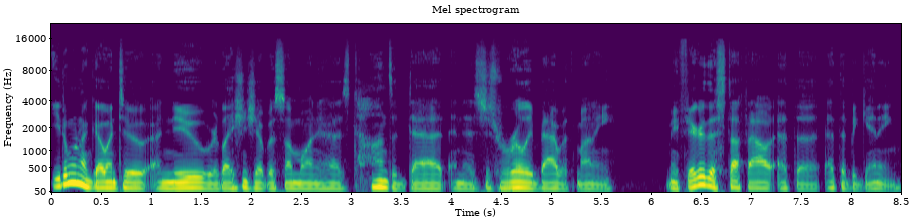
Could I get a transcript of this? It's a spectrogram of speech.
you don't want to go into a new relationship with someone who has tons of debt and is just really bad with money. I mean, figure this stuff out at the at the beginning,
